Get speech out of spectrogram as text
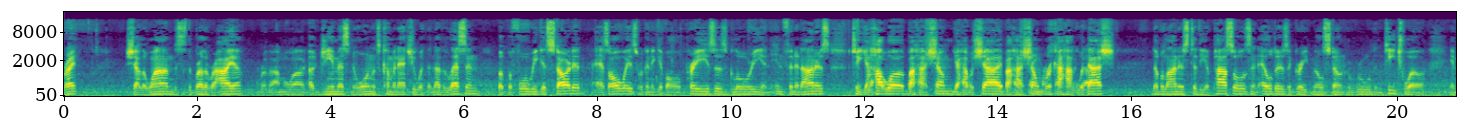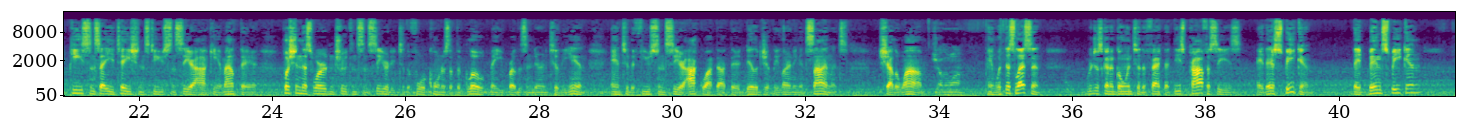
right? Shalom, this is the brother Ra'aya Brother Amawad. of GMS New Orleans coming at you with another lesson. But before we get started, as always, we're going to give all praises, glory, and infinite honors to Yahweh, Bahasham, Yahawashi, Bahasham, Rakahakwadash. Double honors to the apostles and elders of Great Millstone who ruled and teach well. And peace and salutations to you sincere Akim out there. Pushing this word in truth and sincerity to the four corners of the globe. May you brothers endure until the end. And to the few sincere Akwat out there diligently learning in silence. Shalom. Shalom. And with this lesson, we're just going to go into the fact that these prophecies, hey, they're speaking. They've been speaking,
